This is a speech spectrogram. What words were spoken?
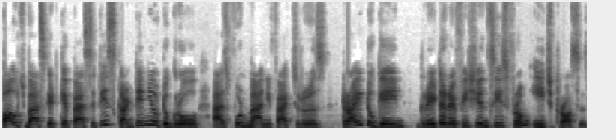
Pouch basket capacities continue to grow as food manufacturers try to gain greater efficiencies from each process.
